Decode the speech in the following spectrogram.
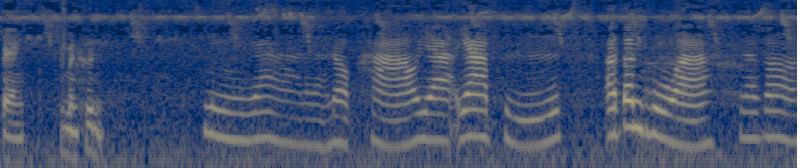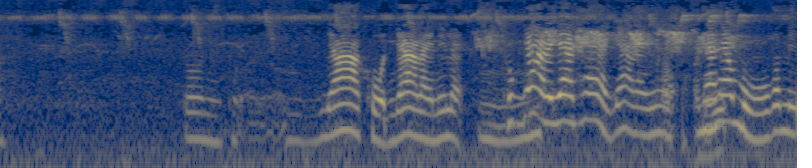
แปลงที่มันขึ้น มีหญ้าอะไรอะดอกขาวหญ้าหญ้าผือ เอาต้นถั่ว แล้วก็ ต้นถั่ว หญ้าขนหญ้าอะไรนี่แหละ อืม ทุกหญ้าเลยหญ้าแทรกหญ้าอะไรนี่แหละอันนี้ หญ้าแท้หมูก็มี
